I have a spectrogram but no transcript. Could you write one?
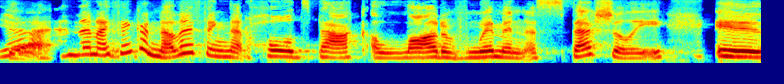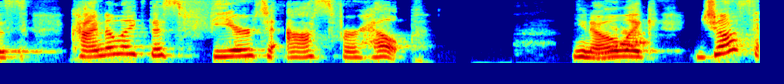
Yeah. Yeah. And then I think another thing that holds back a lot of women, especially, is kind of like this fear to ask for help. You know, Yeah. like just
